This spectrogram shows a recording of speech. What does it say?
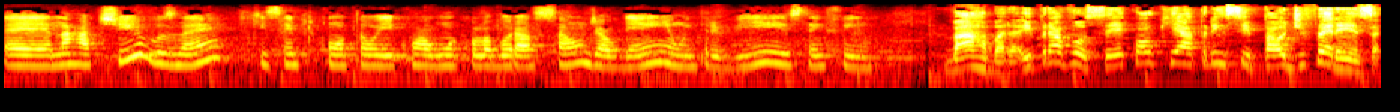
é, narrativos, né, que sempre contam aí com alguma colaboração de alguém, uma entrevista, enfim. Bárbara, e para você, qual que é a principal diferença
